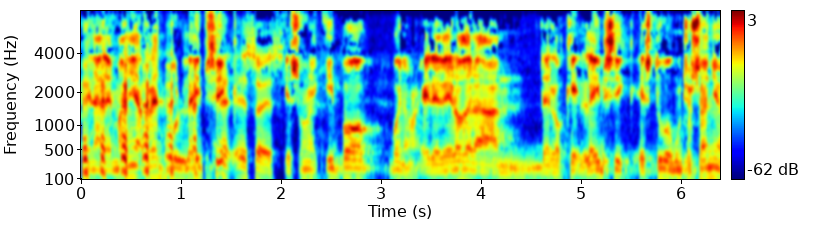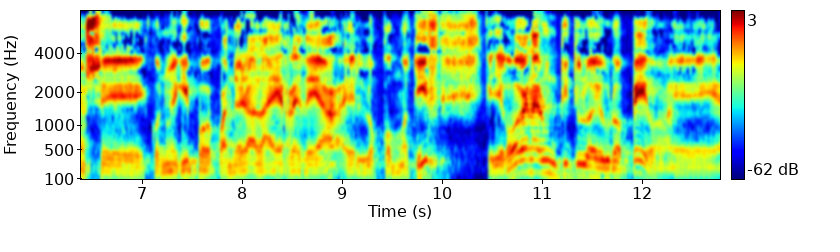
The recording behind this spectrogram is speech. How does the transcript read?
En Alemania, Red Bull Leipzig, Eso es. que es un equipo, bueno, heredero de, la, de lo que Leipzig estuvo muchos años eh, con un equipo cuando era la RDA, el Lokomotiv, que llegó a ganar un título europeo eh,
